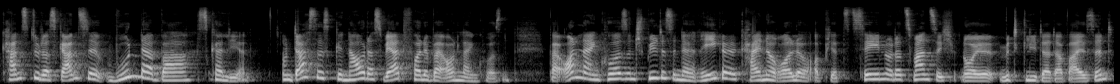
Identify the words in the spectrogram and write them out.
kannst du das Ganze wunderbar skalieren. Und das ist genau das Wertvolle bei Online-Kursen. Bei Online-Kursen spielt es in der Regel keine Rolle, ob jetzt 10 oder 20 neue Mitglieder dabei sind.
